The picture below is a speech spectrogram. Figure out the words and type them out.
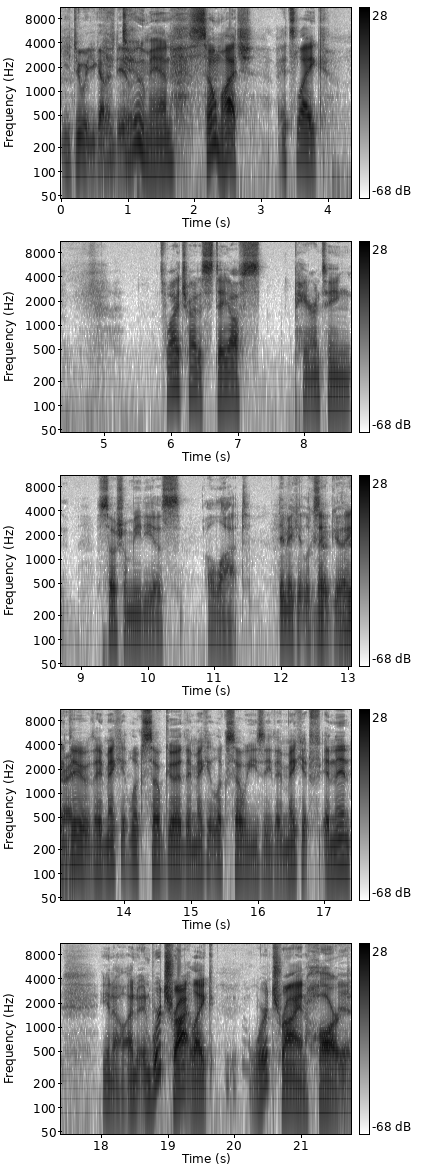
you do what you got to You do. do, man. So much. It's like that's why I try to stay off parenting social medias a lot. They make it look They, so good, they right? do. They make it look so good. They make it look so easy. They make it, f- and then, you know, and, and we're trying, like, we're trying hard. Yeah.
